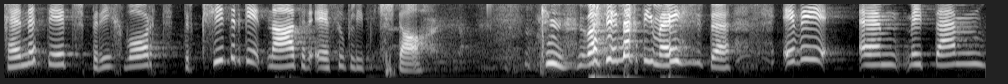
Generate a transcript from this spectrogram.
Kennt ihr das Sprichwort, der Gescheiter geht nach, der Esel bleibt stehen? Wahrscheinlich die meisten. Ich bin ähm, mit, dem,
